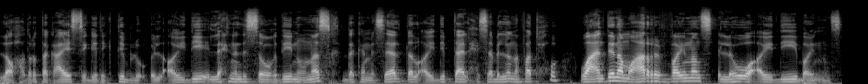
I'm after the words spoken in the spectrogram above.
لو حضرتك عايز تيجي تكتب له ال ID اللي إحنا لسه واخدينه نسخ ده كمثال ده ال ID بتاع الحساب اللي أنا فاتحه. وعندنا معرف باينانس اللي هو ID باينانس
